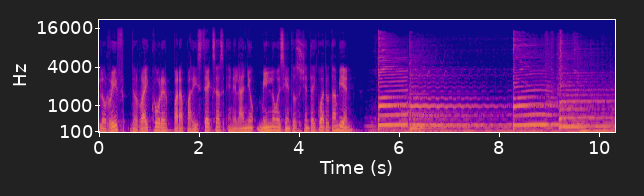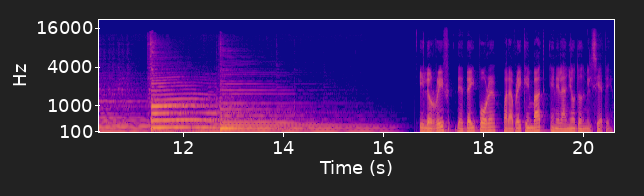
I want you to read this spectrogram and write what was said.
los riffs de Ray Cooder para París, Texas en el año 1984 también. Y los riffs de Dave Porter para Breaking Bad en el año 2007.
